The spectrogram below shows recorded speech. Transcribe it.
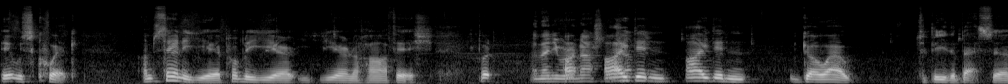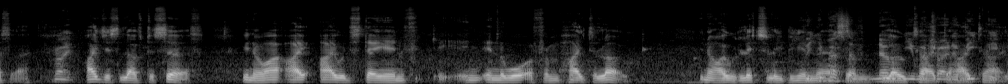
It was quick. I'm saying a year, probably a year, year and a half ish. But And then you were a I, national. I champion. didn't, I didn't go out to be the best surfer. Right. I just loved to surf. You know, I, I, I would stay in, in in the water from high to low. You know, I would literally be in there from low tide to high tide.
